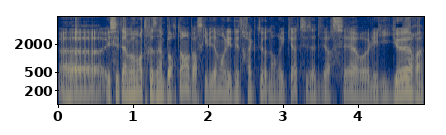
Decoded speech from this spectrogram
et c'est un moment très important parce qu'évidemment les détracteurs d'Henri IV, ses adversaires, les ligueurs,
